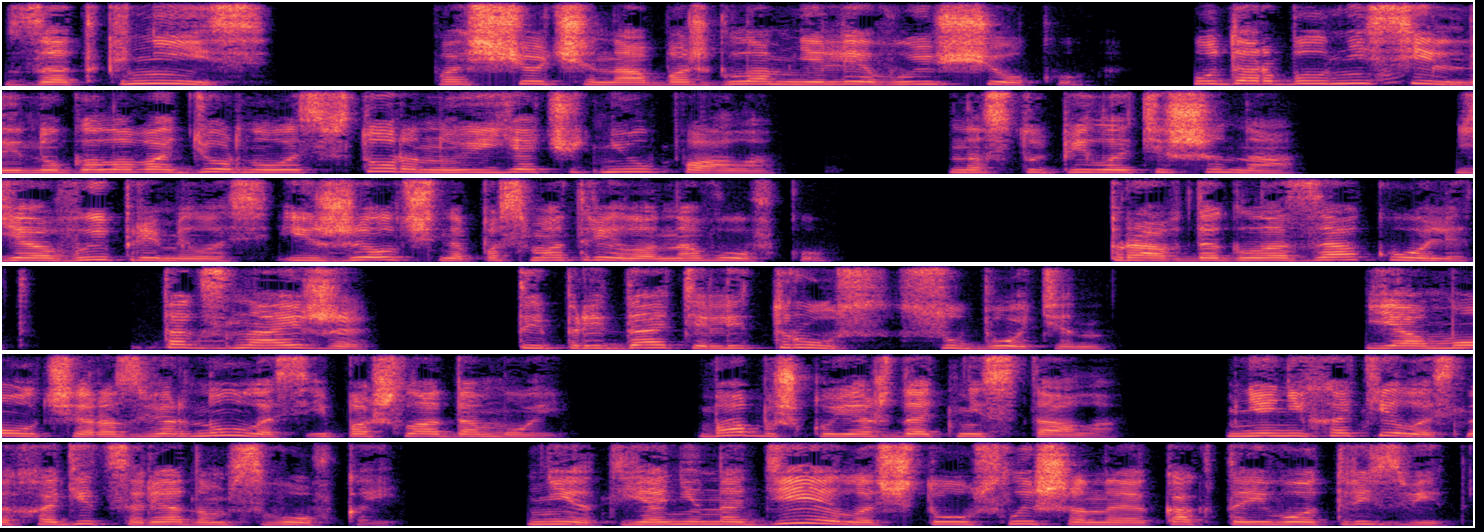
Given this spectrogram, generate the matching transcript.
«Заткнись!» Пощечина обожгла мне левую щеку. Удар был не сильный, но голова дернулась в сторону, и я чуть не упала. Наступила тишина. Я выпрямилась и желчно посмотрела на Вовку. «Правда, глаза колет. Так знай же, ты предатель и трус, Субботин». Я молча развернулась и пошла домой. Бабушку я ждать не стала. Мне не хотелось находиться рядом с Вовкой. Нет, я не надеялась, что услышанное как-то его отрезвит.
